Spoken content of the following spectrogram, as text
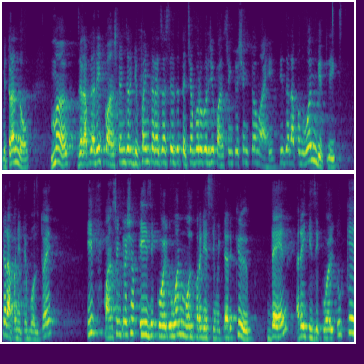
मित्रांनो मग जर आपला रेट कॉन्स्टंट जर डिफाईन करायचा असेल तर त्याच्याबरोबर जी कॉन्सन्ट्रेशन टर्म आहे ती जर आपण वन घेतली तर आपण इथे बोलतोय if concentration A is equal to one mole per decimetre cube then rate is equal to k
